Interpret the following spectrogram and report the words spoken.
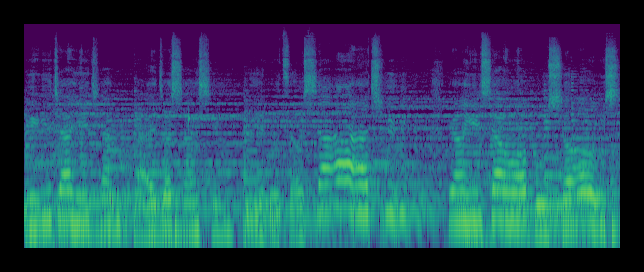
一站一站带着伤心一路走下去，让一向我不熟悉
